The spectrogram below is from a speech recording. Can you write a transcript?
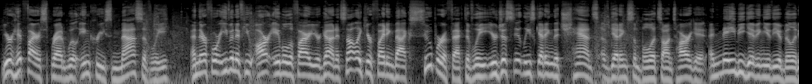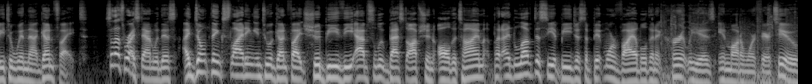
Your hipfire spread will increase massively, and therefore even if you are able to fire your gun, it's not like you're fighting back super effectively, you're just at least getting the chance of getting some bullets on target and maybe giving you the ability to win that gunfight. So that's where I stand with this. I don't think sliding into a gunfight should be the absolute best option all the time, but I'd love to see it be just a bit more viable than it currently is in Modern Warfare 2.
